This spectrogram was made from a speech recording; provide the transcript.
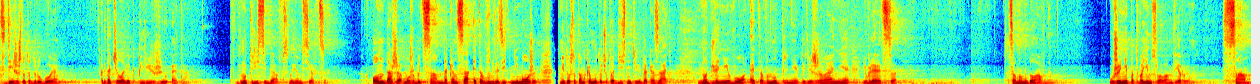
Здесь же что-то другое. Когда человек пережил это внутри себя, в своем сердце, он даже, может быть, сам до конца это выразить не может. Не то, что там кому-то что-то объяснить или доказать. Но для него это внутреннее переживание является самым главным. Уже не по твоим словам веруем. Сам,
